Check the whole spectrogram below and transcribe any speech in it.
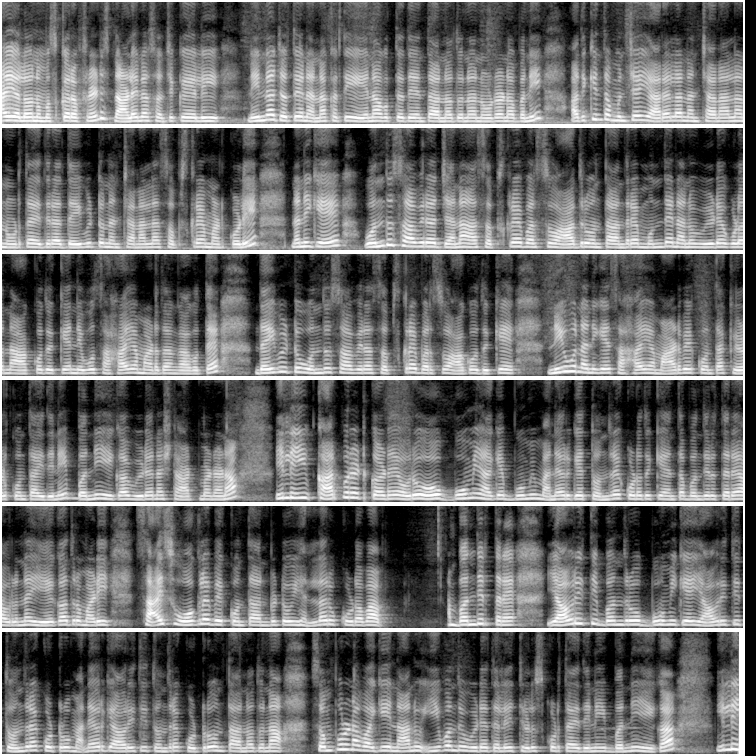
Hi hello ನಮಸ್ಕಾರ friends ನಾಳಿನ ಸಂಚಿಕೆಯಲ್ಲಿ ನಿನ್ನ ಜೊತೆ ನನ್ನ ಕಥೆ ಏನಾಗುತ್ತದೆ ಅಂತ ಅನ್ನೋದನ್ನು ನೋಡೋಣ ಬನ್ನಿ. ಅದಕ್ಕಿಂತ ಮುಂಚೆ ಯಾರೆಲ್ಲ ನನ್ನ ಚಾನಲ್ನ ನೋಡ್ತಾ ಇದ್ದೀರಾ, ದಯವಿಟ್ಟು ನನ್ನ ಚಾನಲ್ನ ಸಬ್ಸ್ಕ್ರೈಬ್ ಮಾಡ್ಕೊಳ್ಳಿ. ನನಗೆ ಒಂದು ಸಾವಿರ ಜನ ಸಬ್ಸ್ಕ್ರೈಬರ್ಸು ಆದರು ಅಂತ ಅಂದರೆ ಮುಂದೆ ನಾನು ವೀಡಿಯೋಗಳನ್ನು ಹಾಕೋದಕ್ಕೆ ನೀವು ಸಹಾಯ ಮಾಡ್ದಂಗೆ ಆಗುತ್ತೆ. ದಯವಿಟ್ಟು ಒಂದು ಸಾವಿರ ಸಬ್ಸ್ಕ್ರೈಬರ್ಸು ಆಗೋದಕ್ಕೆ ನೀವು ನನಗೆ ಸಹಾಯ ಮಾಡಬೇಕು ಅಂತ ಕೇಳ್ಕೊತಾ ಇದ್ದೀನಿ. ಬನ್ನಿ, ಈಗ ವೀಡಿಯೋನ ಸ್ಟಾರ್ಟ್ ಮಾಡೋಣ. ಇಲ್ಲಿ ಕಾರ್ಪೊರೇಟ್ ಕಡೆ ಅವರು ಭೂಮಿ ಹಾಗೆ ಭೂಮಿ ಮನೆಯವ್ರಿಗೆ ತೊಂದರೆ ಕೊಡೋದಕ್ಕೆ ಅಂತ ಬಂದಿರ್ತಾರೆ. ಅವ್ರನ್ನ ಹೇಗಾದರೂ ಮಾಡಿ ಸಾಯಿಸಿ ಹೋಗಲೇಬೇಕು ಅಂತ ಅಂದ್ಬಿಟ್ಟು ಎಲ್ಲರೂ ಕೂಡ ಬಂದಿರ್ತಾರೆ. ಯಾವ ರೀತಿ ಬಂದರು ಭೂಮಿಗೆ ಯಾವ ರೀತಿ ತೊಂದರೆ ಕೊಟ್ಟರು ಮನೆಯವ್ರಿಗೆ ಯಾವ ರೀತಿ ತೊಂದರೆ ಕೊಟ್ಟರು ಅಂತ ಅನ್ನೋದನ್ನು ಸಂಪೂರ್ಣವಾಗಿ ನಾನು ಈ ಒಂದು ವಿಡಿಯೋದಲ್ಲಿ ತಿಳಿಸ್ಕೊಡ್ತಾ ಇದ್ದೀನಿ. ಬನ್ನಿ ಈಗ. ಇಲ್ಲಿ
